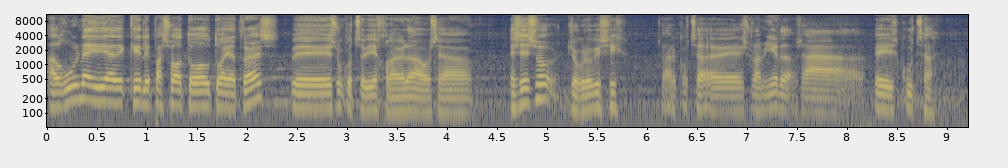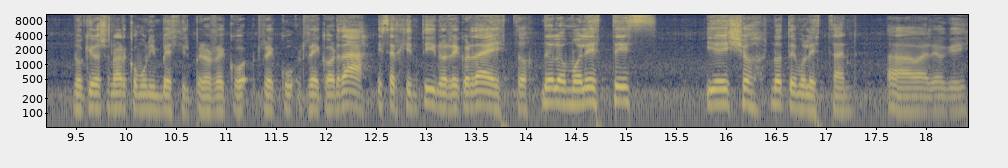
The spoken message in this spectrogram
¿Alguna idea de qué le pasó a tu auto ahí atrás? Eh, es un coche viejo, la verdad. O sea, ¿es eso? Yo creo que sí el coche es una mierda. O sea, eh, escucha. No quiero sonar como un imbécil, pero recordá, es argentino, recordá esto. No lo molestes y ellos no te molestan. Ah, vale, ok.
